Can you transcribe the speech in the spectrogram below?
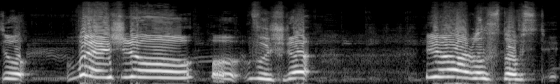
цю вишню? Вишня. Я розтовсті.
